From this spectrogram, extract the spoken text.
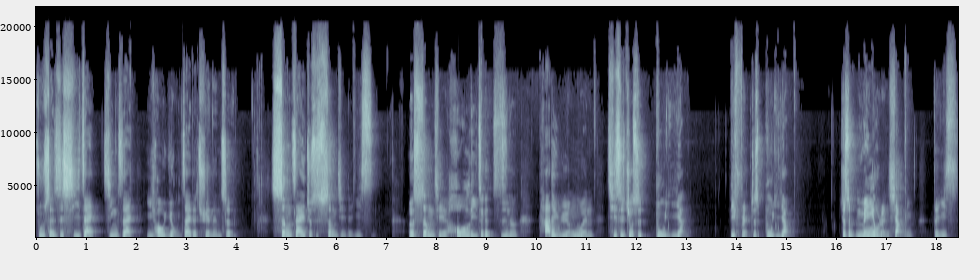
主神是昔在、今在、以后永在的全能者。”圣哉就是圣洁的意思，而圣洁 （holy） 这个字呢，它的原文其实就是不一样。different 就是不一样，就是没有人像你的意思。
